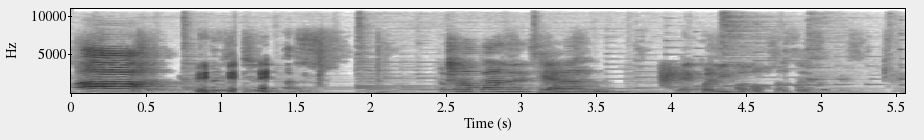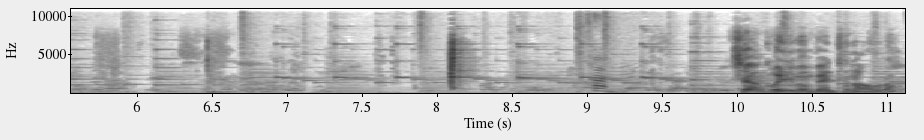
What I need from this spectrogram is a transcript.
아! 조금 아까는 제한에 걸린 건 없었어요. 턴 제한 걸리면 멘트 나오나?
